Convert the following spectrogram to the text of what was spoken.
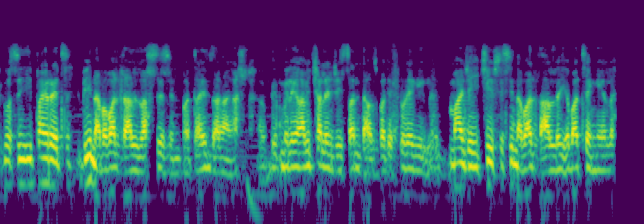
because i-pirates binabo abadlali last season but ayenzanga kahle bekumele ngabe i-challenge i-sundowns but ehlulekile manje i-chiefs isinabadlali ebathengile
